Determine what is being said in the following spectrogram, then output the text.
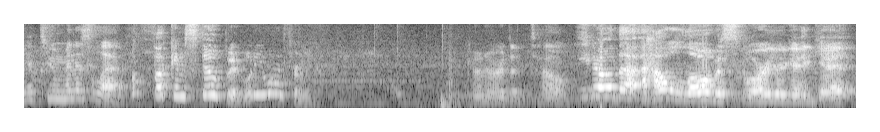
You had two minutes left. I'm fucking stupid. What do you want from me? Kind of hard to tell. You know the how low of a score you're gonna get?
